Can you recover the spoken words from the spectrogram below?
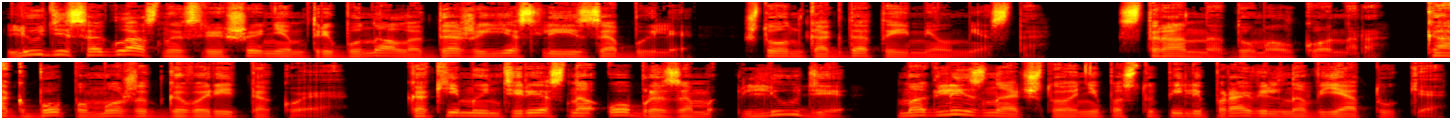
Люди согласны с решением трибунала, даже если и забыли, что он когда-то имел место. Странно, думал Коннор, как Боб может говорить такое? Каким, интересно, образом люди могли знать, что они поступили правильно в Ятуке,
